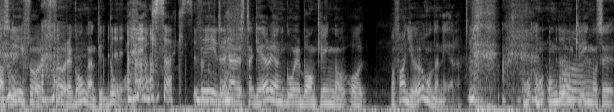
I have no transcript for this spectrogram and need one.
Alltså det är ju för, föregångaren till Dawn. exakt, det För är det. Daenerys Targaryen går ju bara omkring och, och vad fan gör hon där nere? Hon, hon, hon går Ja. omkring och ser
